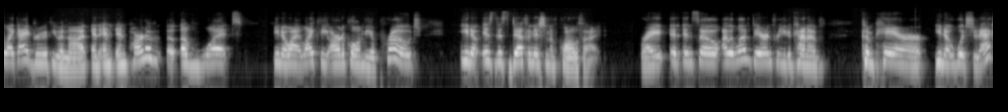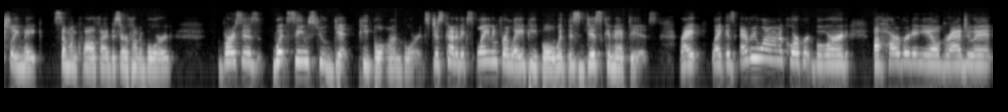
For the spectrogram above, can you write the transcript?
like I agree with you, Anat, and and and part of of what you know I like the article and the approach, you know, is this definition of qualified, right? And and so I would love Darren for you to kind of compare, you know, what should actually make someone qualified to serve on a board versus what seems to get people on boards. Just kind of explaining for lay people what this disconnect is, right? Like, is everyone on a corporate board a Harvard and Yale graduate?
